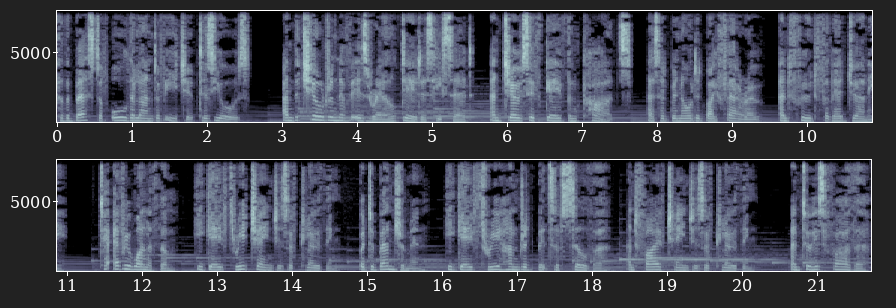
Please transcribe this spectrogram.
for the best of all the land of Egypt is yours. And the children of Israel did as he said, and Joseph gave them carts, as had been ordered by Pharaoh, and food for their journey. To every one of them, he gave three changes of clothing, but to Benjamin, he gave three hundred bits of silver, and five changes of clothing. And to his father,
